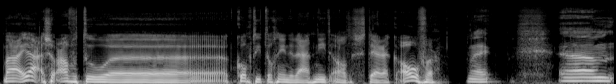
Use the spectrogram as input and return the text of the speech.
Maar ja, zo af en toe eh, komt hij toch inderdaad niet al te sterk over. Nee. Ehm,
